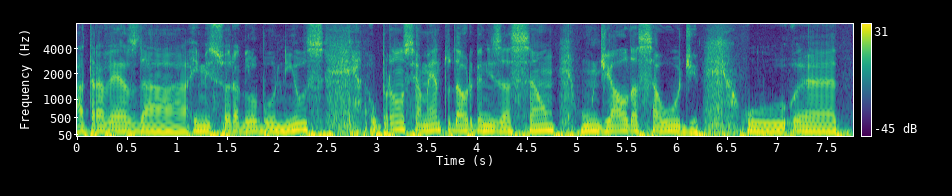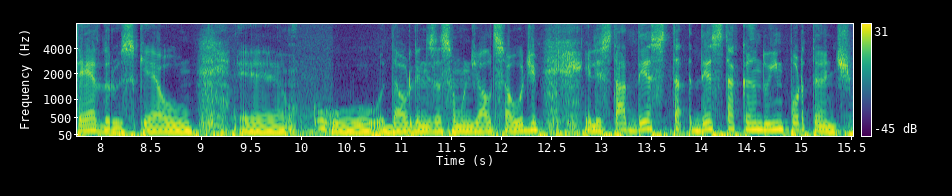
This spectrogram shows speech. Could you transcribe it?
através da emissora Globo News, o pronunciamento da Organização Mundial da Saúde, o eh, Tedros, que é o, eh, o da Organização Mundial de Saúde, ele está desta, destacando importante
